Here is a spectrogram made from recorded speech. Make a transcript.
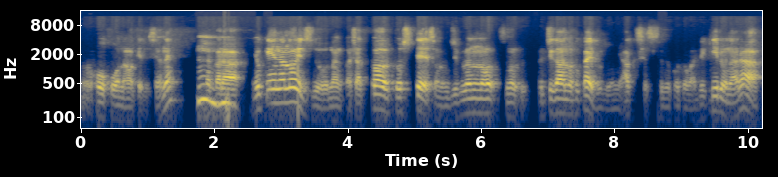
方法なわけですよね。だから余計なノイズをなんかシャットアウトして、その自分のその内側の深い部分にアクセスすることができるなら、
